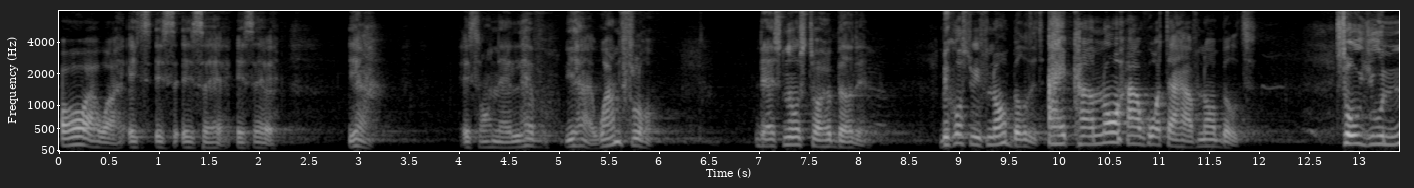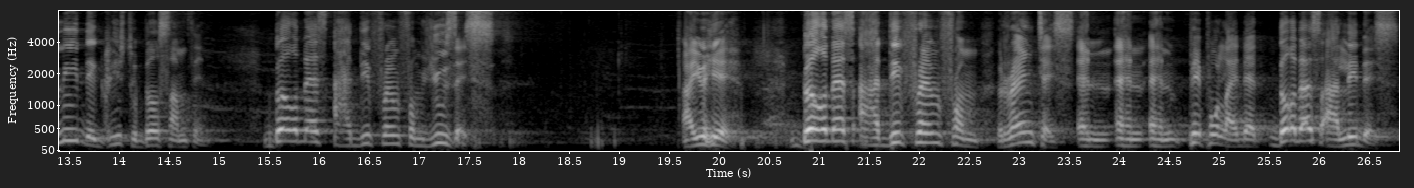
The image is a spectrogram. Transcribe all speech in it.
All our, it's, it's, it's, a, it's a, yeah, it's on a level, yeah, one floor. There's no story building because we've not built it. I cannot have what I have not built. So you need the grace to build something. Builders are different from users. Are you here? Builders are different from renters and, and, and people like that. Builders are leaders.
